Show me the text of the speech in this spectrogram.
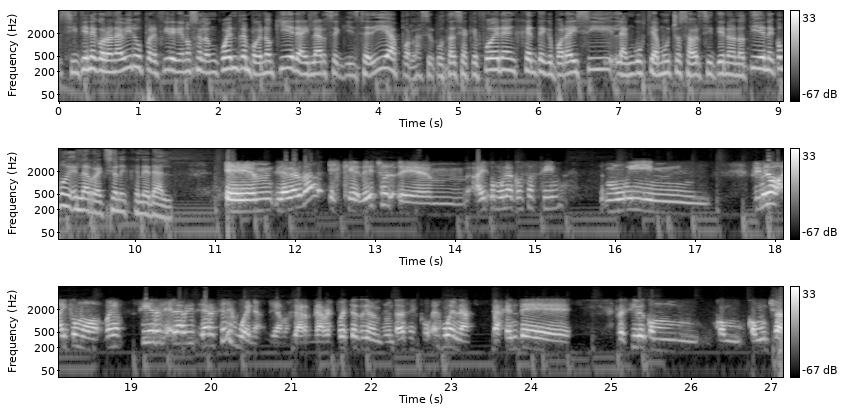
si tiene coronavirus prefiere que no se lo encuentren porque no quiere aislarse 15 días por las circunstancias que fueren, gente que por ahí sí le angustia mucho saber si tiene o no tiene. ¿Cómo es la reacción en general? Em, la verdad es que, de hecho, em, hay como una cosa así muy... Mm, primero hay como, bueno, sí, la, la reacción es buena, digamos, la, la respuesta que me preguntabas es, es buena. La gente recibe con, con, mucha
